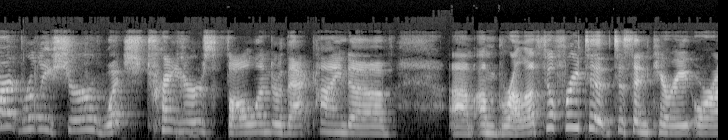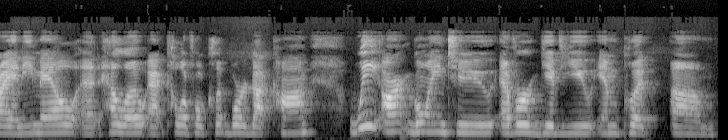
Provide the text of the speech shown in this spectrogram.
aren't really sure which trainers fall under that kind of um, umbrella, feel free to, to send Carrie or I an email at hello at colorfulclipboard.com. We aren't going to ever give you input um,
